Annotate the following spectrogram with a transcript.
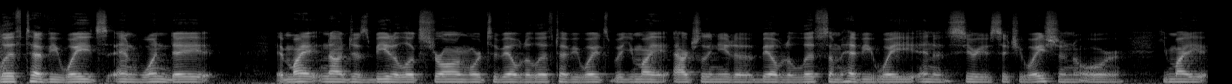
lift heavy weights, and one day it might not just be to look strong or to be able to lift heavy weights, but you might actually need to be able to lift some heavy weight in a serious situation, or you might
